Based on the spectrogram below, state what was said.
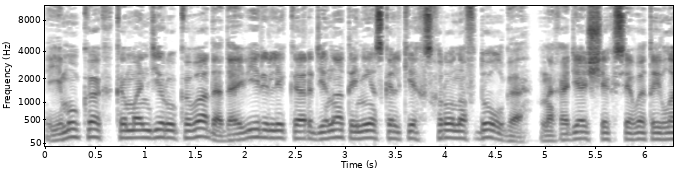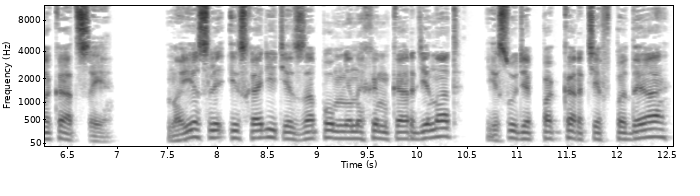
Ему, как командиру квада, доверили координаты нескольких схронов Долга, находящихся в этой локации, но если исходить из запомненных им координат, и судя по карте в ПДА,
